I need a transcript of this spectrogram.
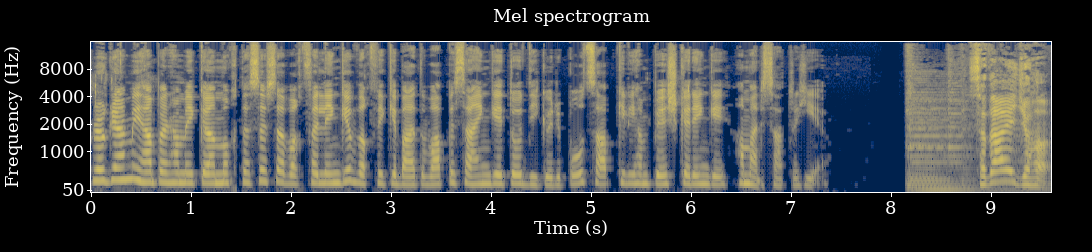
پروگرام میں یہاں پر ہم ایک مختصر سا وقفہ لیں گے۔ وقفے کے بعد واپس آئیں گے تو دیگر رپورٹس آپ کے لیے ہم پیش کریں گے۔ ہمارے ساتھ رہیے۔ سدائے جہاں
